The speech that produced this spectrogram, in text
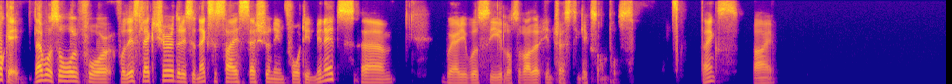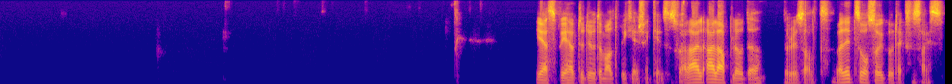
Okay, that was all for, for this lecture. There is an exercise session in 14 minutes um, where you will see lots of other interesting examples. Thanks. Bye. Yes, we have to do the multiplication case as well. I'll, I'll upload the, the result, but it's also a good exercise.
